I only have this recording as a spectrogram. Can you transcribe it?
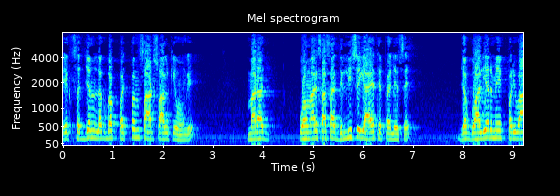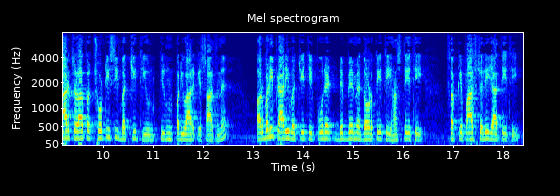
एक सज्जन लगभग पचपन साठ साल के होंगे। महाराज, वो हमारे साथ शायद दिल्ली से ही आए थे पहले से। जब ग्वालियर में एक परिवार चढ़ा तो छोटी सी बच्ची थी उनकी उन परिवार के साथ में, और बड़ी प्यारी बच्ची थी, पूरे डिब्बे में दौड़ती थी, हंसती थी, सबके पास चली जाती थी।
